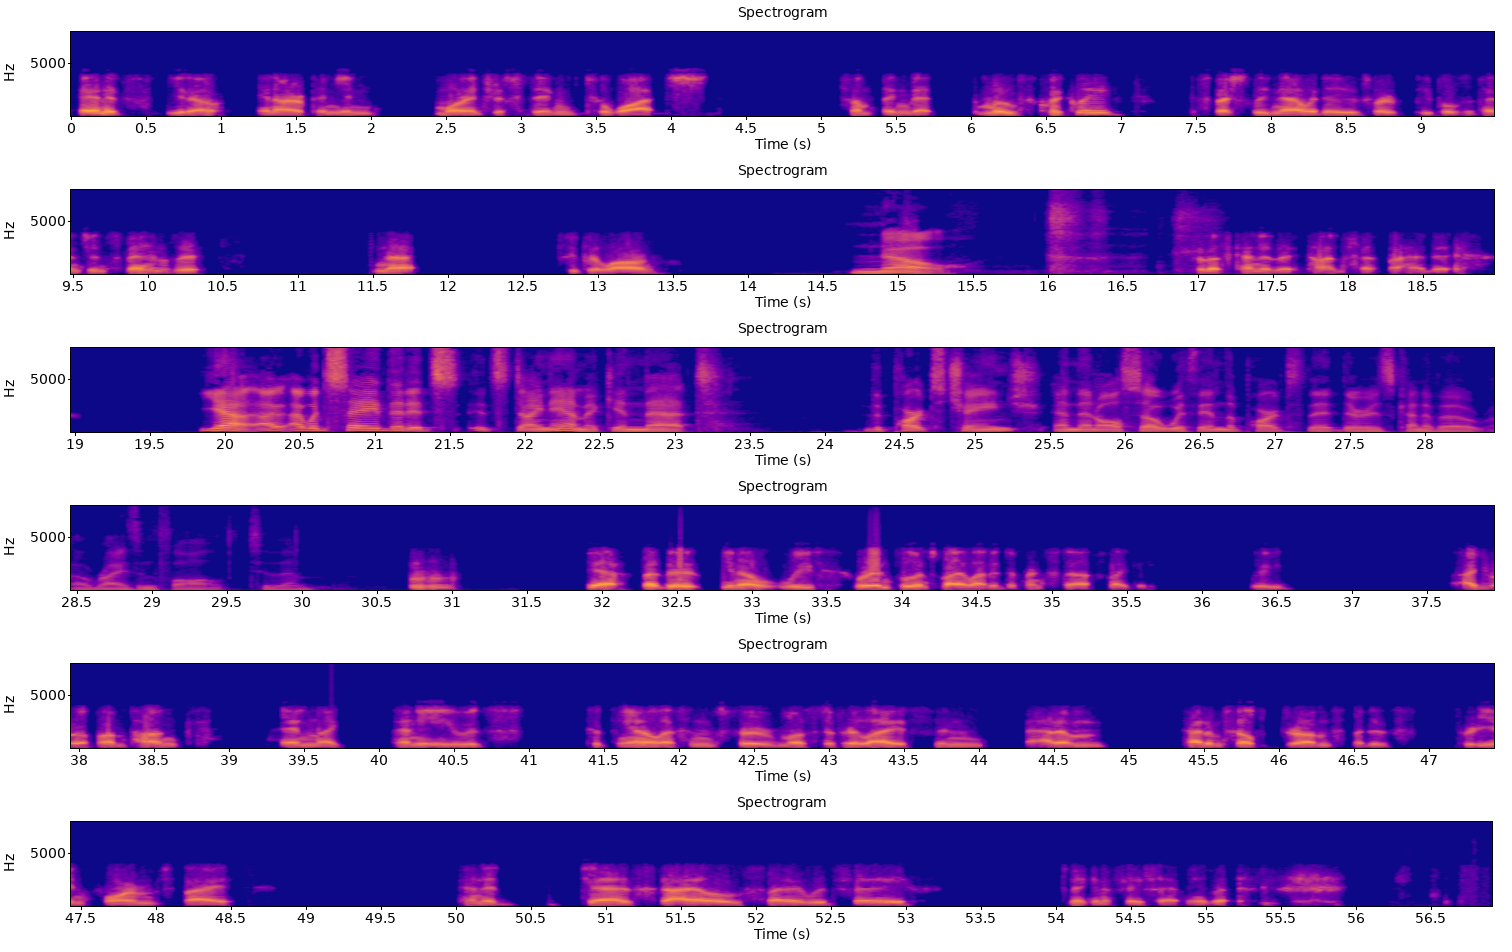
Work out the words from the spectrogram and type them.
And it's, you know, in our opinion, more interesting to watch something that moves quickly especially nowadays where people's attention spans are not super long. No. So that's kind of the concept behind it. Yeah, I, I would say that it's it's dynamic in that the parts change, and then also within the parts that there is kind of a, a rise and fall to them. hmm Yeah, but the you know we we're influenced by a lot of different stuff. Like we, I grew up on punk, and like Penny was took piano lessons for most of her life, and Adam taught himself drums, but is pretty informed by kind of jazz styles, I would say. He's making a face at me, but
